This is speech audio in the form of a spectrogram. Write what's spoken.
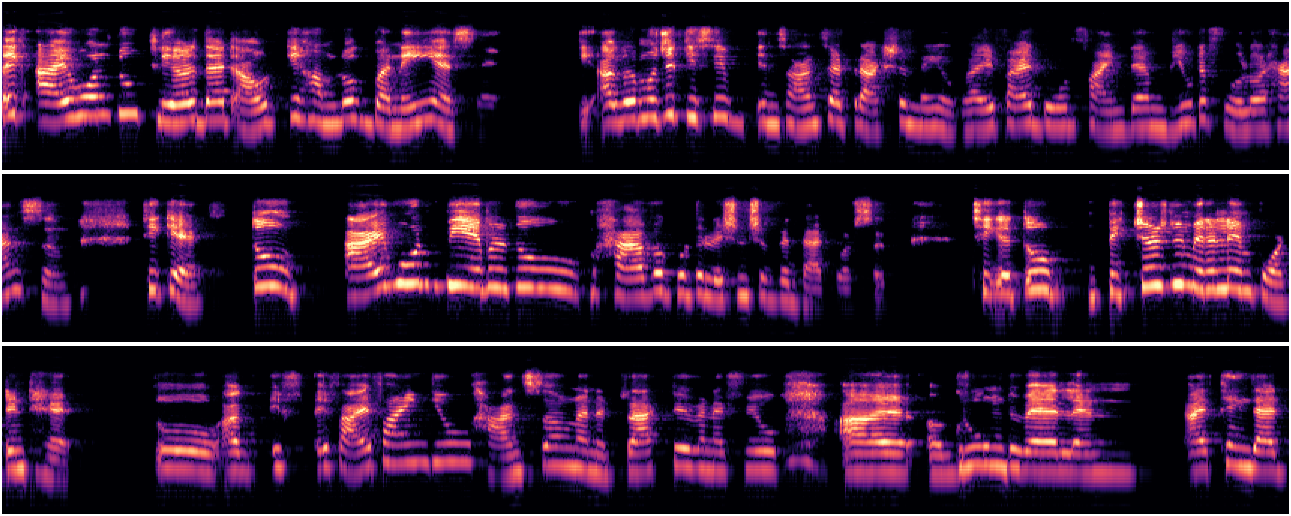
like I want to clear that out कि हम लोग बने ही ऐसे हैं कि अगर मुझे किसी इंसान से अट्रैक्शन नहीं होगा if I don't find them beautiful और हैंडसम ठीक है तो I won't be able to have a good relationship with that person. ठीक है तो पिक्चर्स भी मेरे लिए इम्पोर्टेंट है तो if if I find you handsome and attractive and if you are uh, groomed well and I think that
